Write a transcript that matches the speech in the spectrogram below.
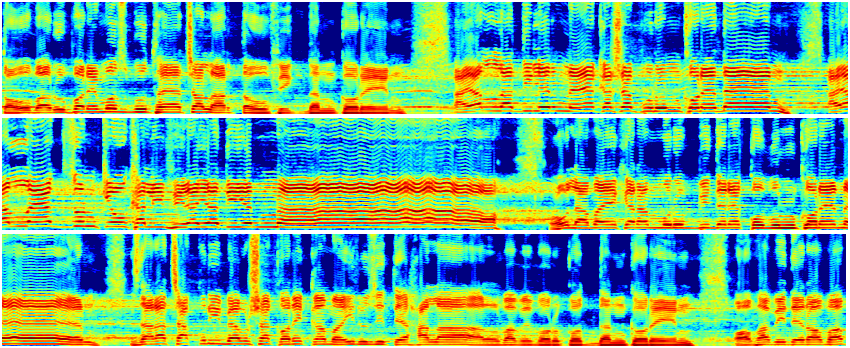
তওবার উপরে মজবুত হয়ে চলার তৌফিক দান করেন। আয় আল্লাহ, দিলের ন্যাক আশা পূরণ করে দেন। আয় আল্লাহ, একজন কেউ খালি ফিরাইয়া দিয়েন না। ওলামায়ে কেরাম মুরব্বীদের কবুল করে নেন। যারা চাকরি ব্যবসা করে, কামাই রুজিতে হালাল ভাবে বরকত দান করেন। অভাবীদের অভাব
